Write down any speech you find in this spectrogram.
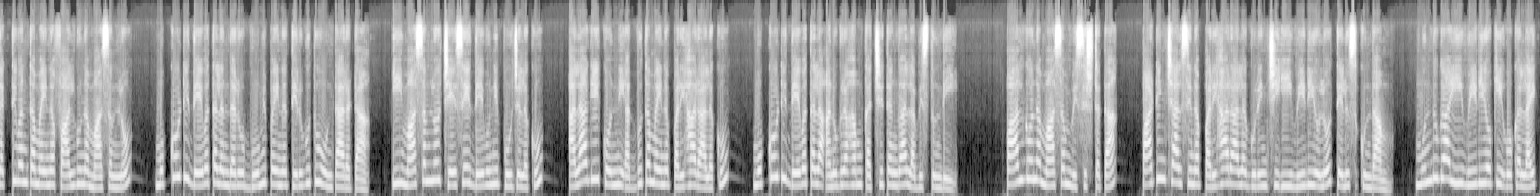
శక్తివంతమైన ఫాల్గుణ మాసంలో ముక్కోటి దేవతలందరూ భూమిపైన తిరుగుతూ ఉంటారట. ఈ మాసంలో చేసే దేవుని పూజలకు అలాగే కొన్ని అద్భుతమైన పరిహారాలకు ముక్కోటి దేవతల అనుగ్రహం ఖచ్చితంగా లభిస్తుంది. పాల్గొన మాసం విశిష్టత పాటించాల్సిన పరిహారాల గురించి ఈ వీడియోలో తెలుసుకుందాం. ముందుగా ఈ వీడియోకి ఒక లైక్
